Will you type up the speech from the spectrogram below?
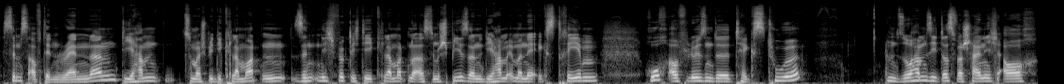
Sims auf den Rendern. Die haben zum Beispiel die Klamotten, sind nicht wirklich die Klamotten aus dem Spiel, sondern die haben immer eine extrem hochauflösende Textur. Und so haben sie das wahrscheinlich auch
